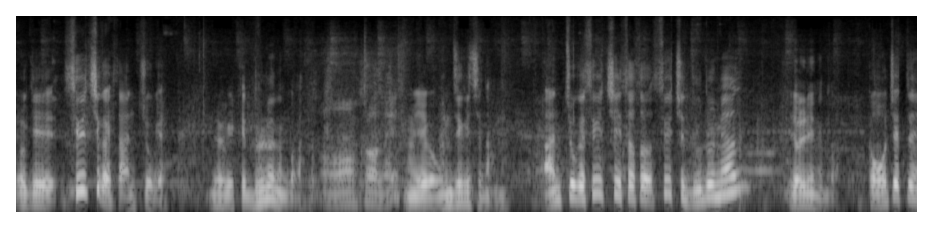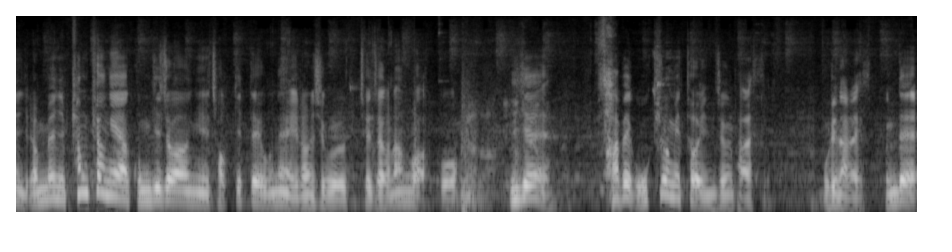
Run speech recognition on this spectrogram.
여기 스위치가 있어 안쪽에. 여기 이렇게 누르는 거야. 아 그러네. 음, 얘가 움직이진 않아. 안쪽에 스위치 있어서 스위치 누르면 열리는 거야. 그러니까 어쨌든 옆면이 평평해야 공기 저항이 적기 때문에 이런 식으로 제작을 한 것 같고 이게 405km 인증을 받았어. 우리나라에서. 근데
